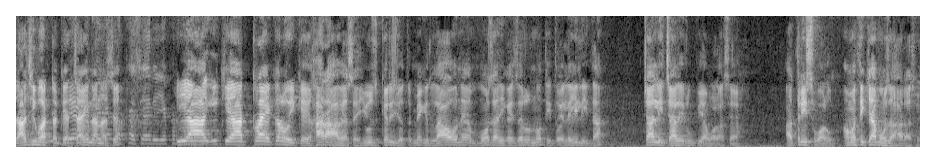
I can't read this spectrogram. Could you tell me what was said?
જાજી વાત ટકે ચાઇનાના છે. ઈ આ ઈ કે આ ટ્રાય કરો એ કે સારા આવે છે યુઝ કરીજો. તો મેં કીધું લાવો ને મોજાની કઈ જરૂર નહોતી તો એ લઈ લીધા. ચાલી ચાલી રૂપિયા વાળા છે આ. ત્રીસ વાળું આમાંથી ક્યાં મોજા સારા છે?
